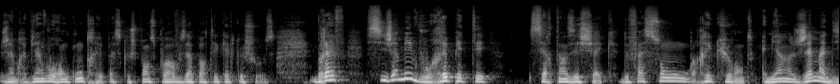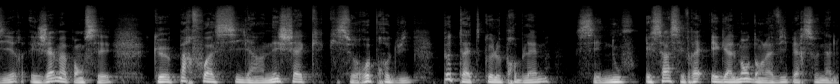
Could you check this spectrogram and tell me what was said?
j'aimerais bien vous rencontrer parce que je pense pouvoir vous apporter quelque chose. Bref, si jamais vous répétez certains échecs de façon récurrente, eh bien j'aime à dire et j'aime à penser que parfois s'il y a un échec qui se reproduit, peut-être que le problème c'est nous. Et ça, c'est vrai également dans la vie personnelle.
